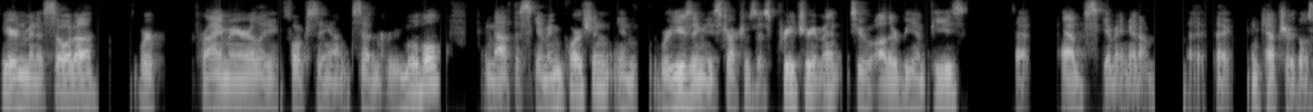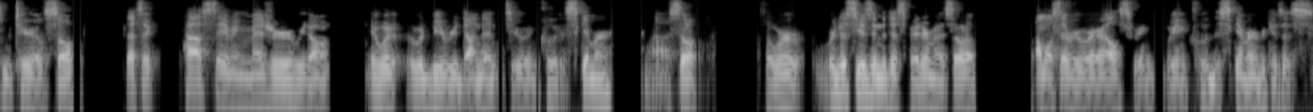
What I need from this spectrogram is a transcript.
here in Minnesota, we're primarily focusing on sediment removal and not the skimming portion. And we're using these structures as pre-treatment to other BMPs that have skimming in them that, that can capture those materials. So that's a cost saving measure. We don't, it would, it would be redundant to include a skimmer. Uh, so, so we're, we're just using the dissipator in Minnesota. Almost everywhere else, we, we include the skimmer because it's,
